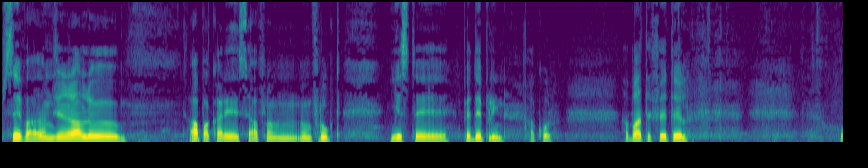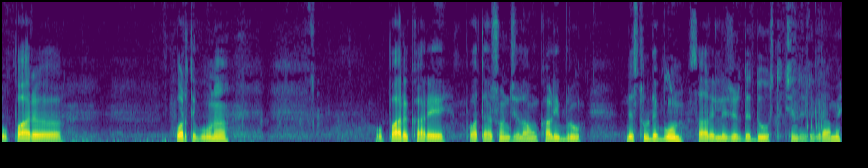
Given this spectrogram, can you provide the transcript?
seva. În general, uh, apa care se află în, în fruct este pe deplin acolo abate fetel, o pară foarte bună, o pară care poate ajunge la un calibru destul de bun, sare lejer de 250 de grame.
